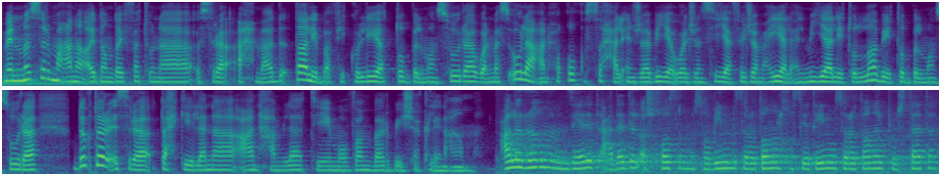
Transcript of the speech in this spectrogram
من مصر معنا أيضا ضيفتنا إسراء أحمد طالبة في كلية طب المنصورة والمسؤولة عن حقوق الصحة الإنجابية والجنسية في الجمعية العلمية لطلاب طب المنصورة. دكتور إسراء تحكي لنا عن حملات موفمبر بشكل عام. على الرغم من زيادة أعداد الأشخاص المصابين بسرطان الخصيتين وسرطان البروستاتا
